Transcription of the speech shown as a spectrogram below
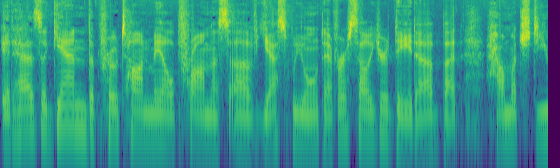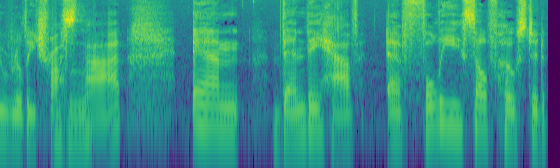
It has again the ProtonMail promise of yes, we won't ever sell your data, but how much do you really trust that? And then they have a fully self-hosted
